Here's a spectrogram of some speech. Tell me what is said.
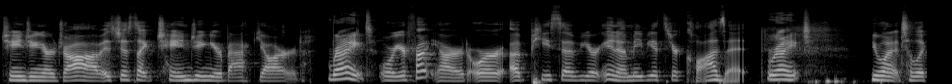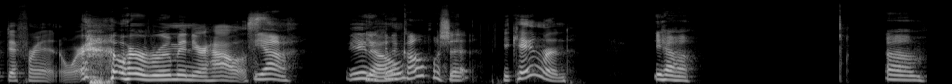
changing your job. It's just like changing your backyard right, or your front yard or a piece of your, you know, maybe it's your closet. right. You want it to look different or or a room in your house. Yeah, You you know, can accomplish it. you can. Yeah. Um.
